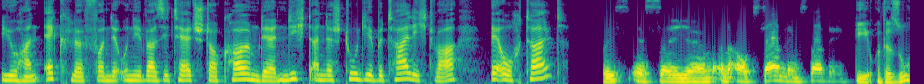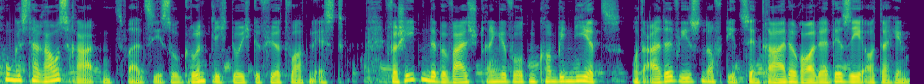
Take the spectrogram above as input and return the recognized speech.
Johann Ecklöf von der Universität Stockholm, der nicht an der Studie beteiligt war, er urteilt, die Untersuchung ist herausragend, weil sie so gründlich durchgeführt worden ist. Verschiedene Beweisstränge wurden kombiniert und alle wiesen auf die zentrale Rolle der Seeotter hin.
